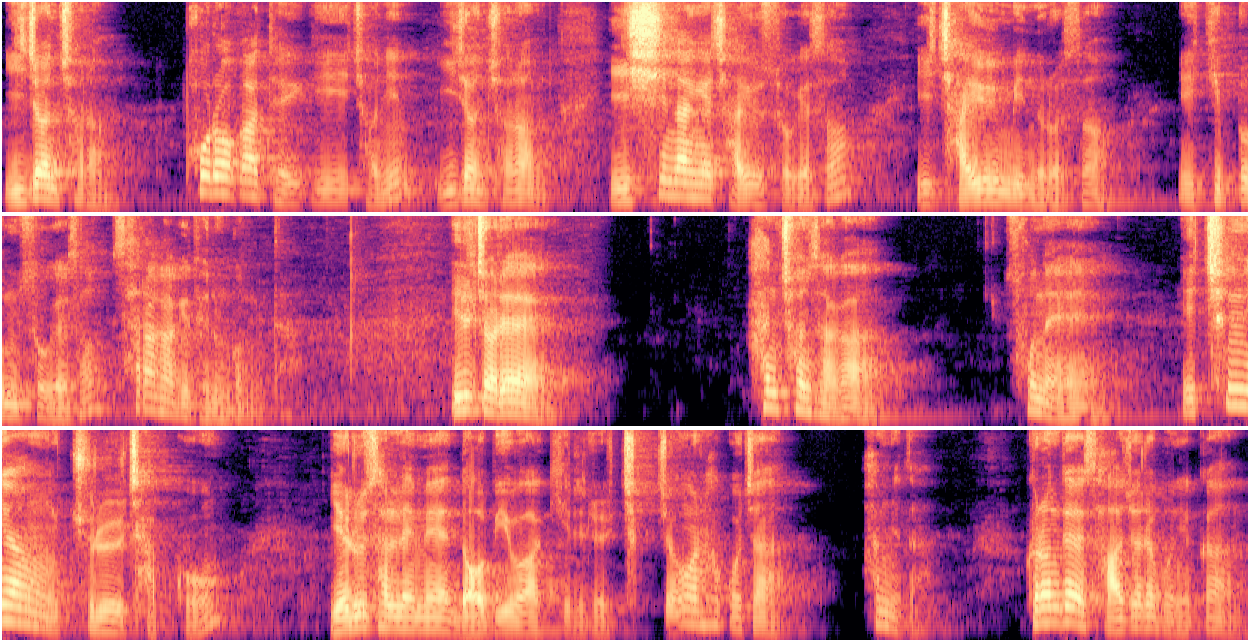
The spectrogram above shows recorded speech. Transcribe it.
이전처럼 포로가 되기 전인 이전처럼 이 신앙의 자유 속에서 이 자유민으로서 이 기쁨 속에서 살아가게 되는 겁니다. 1절에 한 천사가 손에 이 측량 줄을 잡고 예루살렘의 너비와 길이를 측정을 하고자 합니다. 그런데 4절에 보니까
